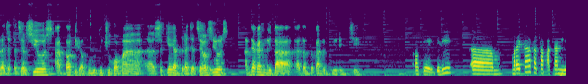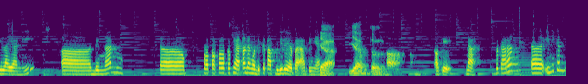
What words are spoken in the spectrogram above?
derajat Celcius atau 37, uh, sekian derajat Celcius nanti akan kita uh, tentukan lebih rinci. Oke, jadi um, mereka tetap akan dilayani uh, dengan uh, protokol kesehatan yang lebih ketat begitu ya Pak artinya? Ya, iya betul. Oh, Oke, okay. nah sekarang uh, ini kan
